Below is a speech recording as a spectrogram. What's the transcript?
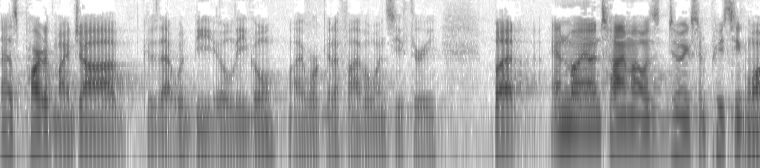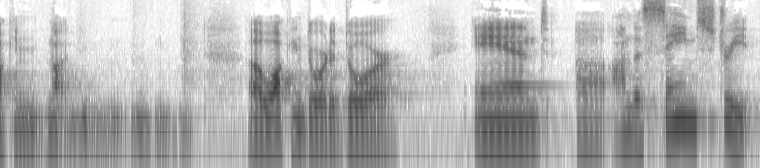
as part of my job because that would be illegal. I work at a 501c3, but in my own time I was doing some precinct walking, not uh, walking door to door, and uh, on the same street,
